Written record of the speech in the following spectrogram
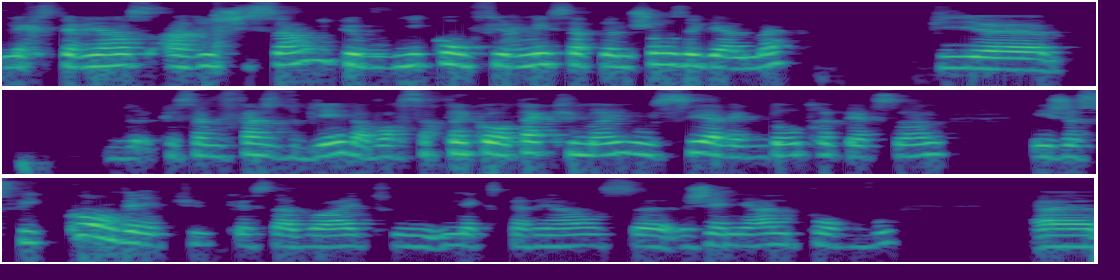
l'expérience enrichissante, que vous veniez confirmer certaines choses également, puis euh, que ça vous fasse du bien d'avoir certains contacts humains aussi avec d'autres personnes et je suis convaincue que ça va être une, expérience euh, géniale pour vous. Euh,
